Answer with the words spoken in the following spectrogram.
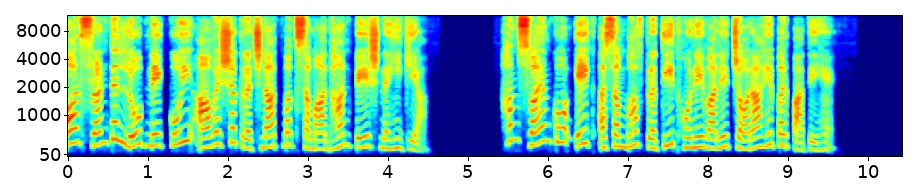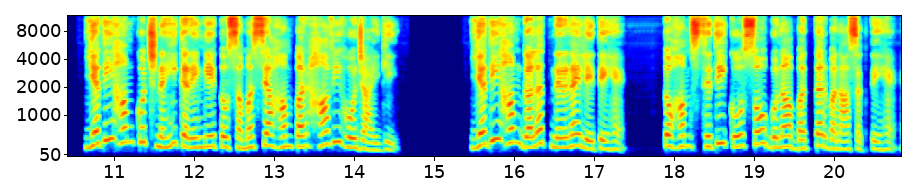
और फ्रंटल लोब ने कोई आवश्यक रचनात्मक समाधान पेश नहीं किया। हम स्वयं को एक असंभव प्रतीत होने वाले चौराहे पर पाते हैं। यदि हम कुछ नहीं करेंगे तो समस्या हम पर हावी हो जाएगी। यदि हम गलत निर्णय लेते हैं तो हम स्थिति को सौ गुना बदतर बना सकते हैं।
